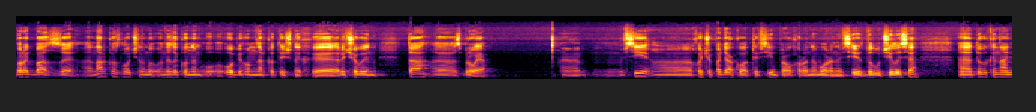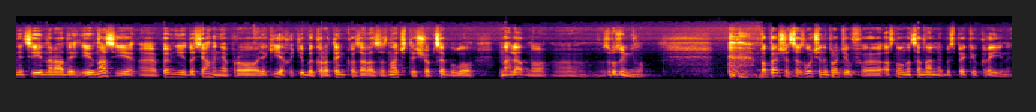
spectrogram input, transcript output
боротьба з наркозлочинами, незаконним обігом наркотичних речовин та зброя. Всі хочу подякувати всім правоохоронним органам, всі долучилися до виконання цієї наради. І в нас є е, певні досягнення, про які я хотів би коротенько зараз зазначити, щоб це було наглядно е, зрозуміло. По-перше, це злочини проти е, основ національної безпеки України.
